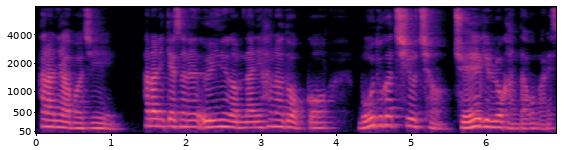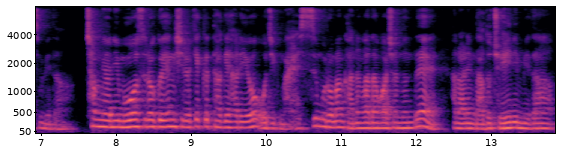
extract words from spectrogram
하나님 아버지, 하나님께서는 의인은 없나니 하나도 없고 모두가 치우쳐 죄의 길로 간다고 말했습니다. 청년이 무엇으로 그 행실을 깨끗하게 하리요? 오직 말씀으로만 가능하다고 하셨는데 하나님 나도 죄인입니다.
